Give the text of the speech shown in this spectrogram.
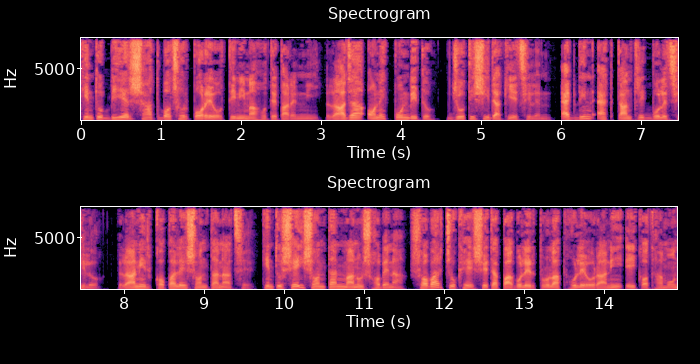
কিন্তু বিয়ের সাত বছর পরেও তিনি মা হতে পারেননি। রাজা অনেক পণ্ডিত, জ্যোতিষী ডাকিয়েছিলেন। একদিন এক তান্ত্রিক বলেছিল রানীর কপালে সন্তান আছে, কিন্তু সেই সন্তান মানুষ হবে না। সবার চোখে সেটা পাগলের প্রলাপ হলেও রানী এই কথা মন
